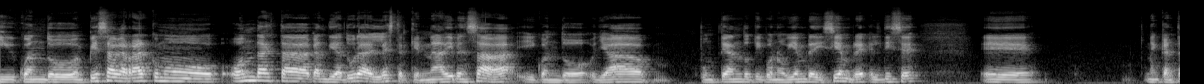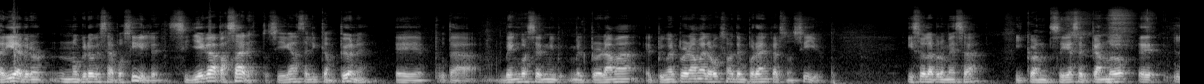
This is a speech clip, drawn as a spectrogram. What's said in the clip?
Y cuando empieza a agarrar como onda esta candidatura del Leicester que nadie pensaba, y cuando ya punteando tipo noviembre, diciembre, él dice, eh, me encantaría, pero no creo que sea posible. Si llega a pasar esto, si llegan a salir campeones, eh, puta, vengo a hacer mi- el programa, el primer programa de la próxima temporada en calzoncillo. Hizo la promesa y cuando se iba acercando eh, le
